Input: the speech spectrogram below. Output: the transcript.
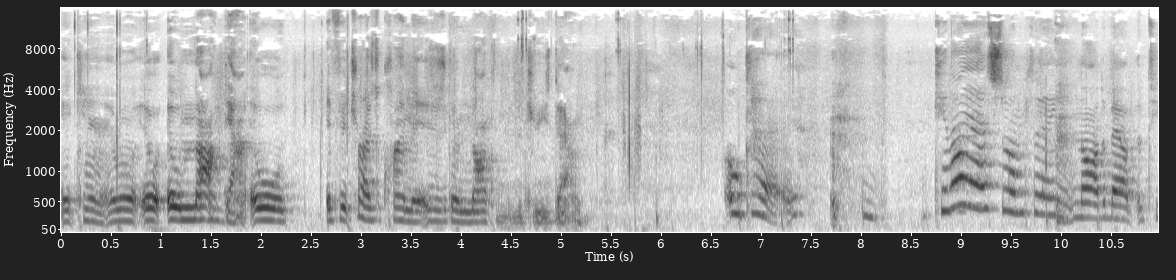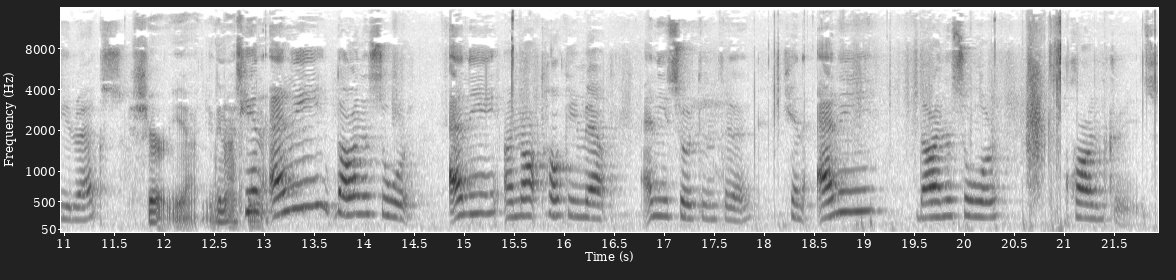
It can't. It will. It'll, it'll knock down. It will. If it tries to climb it, it's just gonna knock the trees down. Okay. Can I ask something not about the T Rex? Sure. Yeah. You can ask Can me. any dinosaur, any, I'm not talking about any certain thing, can any dinosaur climb trees?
